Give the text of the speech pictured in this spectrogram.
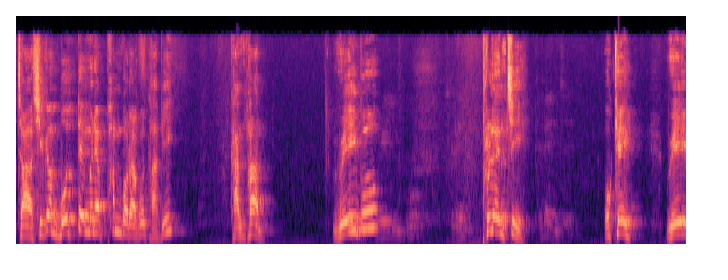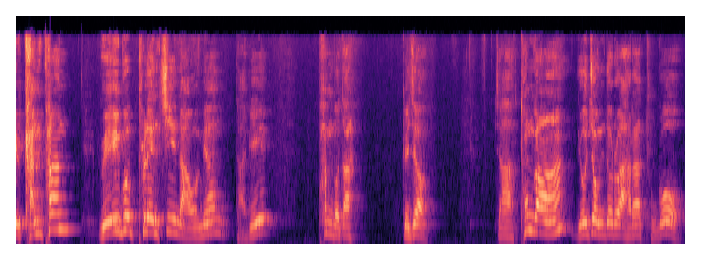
자 지금 뭐 때문에 판보라고 답이? 강판, 웨이브, 플랜치. 오케이. 웨이브, 강판, 웨이브 플랜치 나오면 답이 판보다. 그죠? 자, 통강 요 정도로 알아두고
